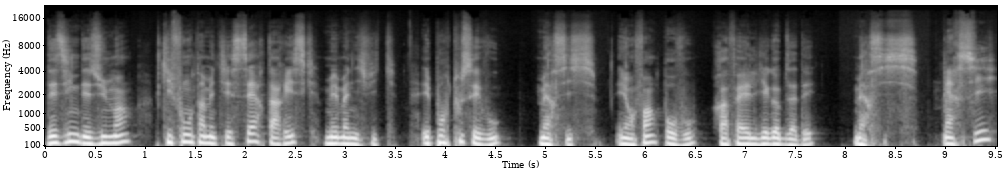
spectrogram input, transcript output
désignent des humains qui font un métier certes à risque mais magnifique. Et pour tous ces vous, merci. Et enfin, pour vous, Raphaël Yegobzadeh, merci. Merci.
